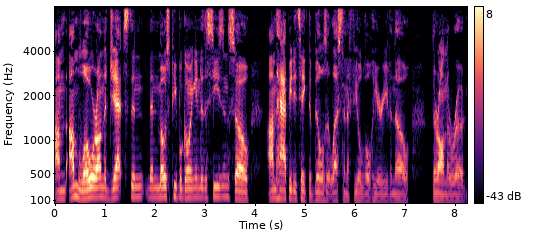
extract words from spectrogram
I'm I'm lower on the Jets than than most people going into the season, so I'm happy to take the Bills at less than a field goal here, even though they're on the road.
